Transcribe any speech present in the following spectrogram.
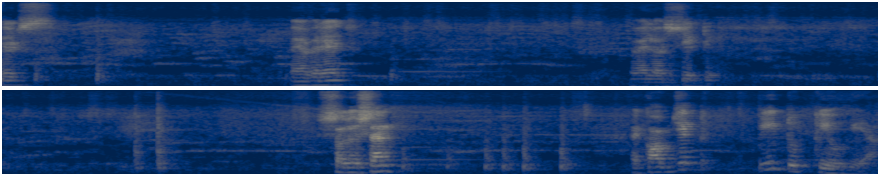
its average velocity. Solution. एक ऑब्जेक्ट P टू Q गया।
